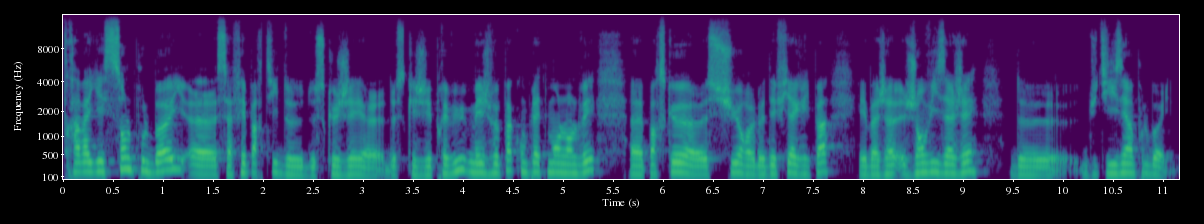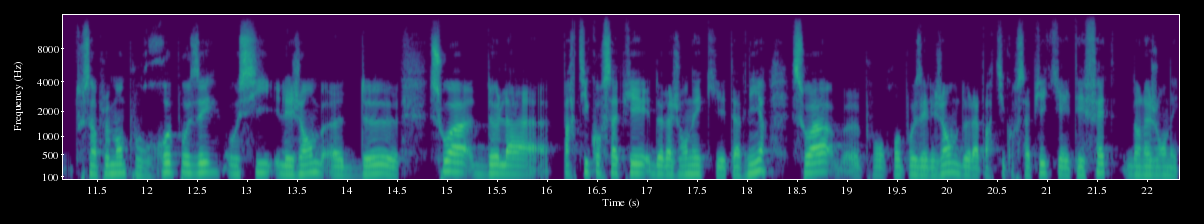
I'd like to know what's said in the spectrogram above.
travailler sans le pull boy, euh, ça fait partie de, ce que j'ai euh, de ce que j'ai prévu, mais je veux pas complètement l'enlever euh, parce que sur le défi Agrippa, eh ben j'envisageais d'utiliser un pull boy, tout simplement pour reposer aussi les jambes de soit de la partie course à pied de la journée qui est à venir, soit pour reposer les jambes de la partie course à pied qui a été faite dans la journée.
